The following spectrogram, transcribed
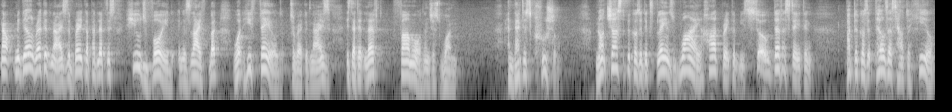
Now, Miguel recognized the breakup had left this huge void in his life, but what he failed to recognize is that it left far more than just one. And that is crucial, not just because it explains why heartbreak can be so devastating, but because it tells us how to heal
